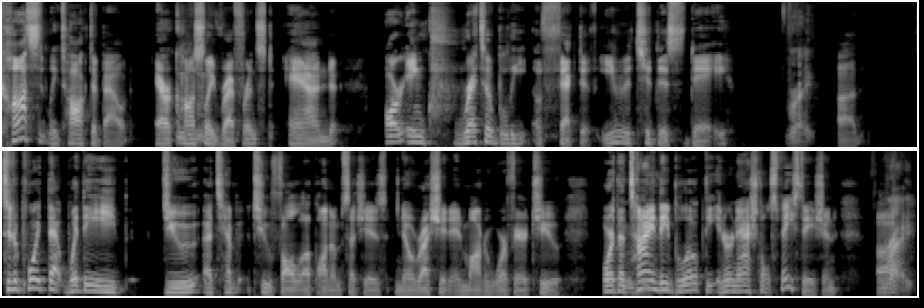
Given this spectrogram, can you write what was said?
constantly talked about, are Mhm. constantly referenced, and are incredibly effective, even to this day Right. to the point that when they do attempt to follow up on them, such as No Russian and Modern Warfare 2, or at the Mhm. time they blow up the International Space Station, uh, right.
